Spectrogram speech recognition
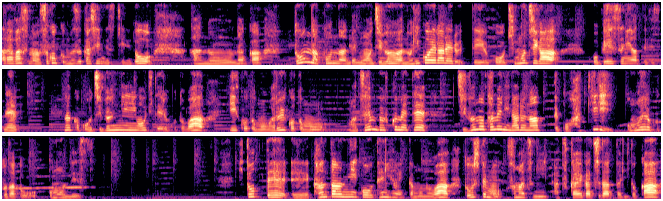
う表すのはすごく難しいんですけれどあのなんかどんな困難でも自分は乗り越えられるっていうこう気持ちがこうベースにあってですねなんかこう自分に起きていることはいいことも悪いことも、まあ、全部含めて自分のためになるなってこうはっきり思えることだと思うんです。人って、えー、簡単にこう手に入ったものはどうしても粗末に扱いがちだったりとか、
